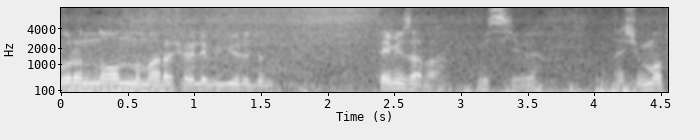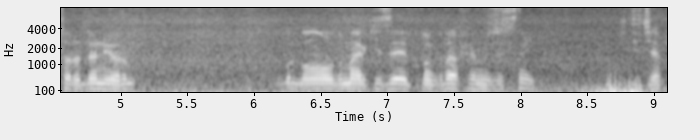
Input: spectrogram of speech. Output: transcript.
Burunlu 10 numara şöyle bir yürüdüm. Temiz hava, mis gibi. Ben şimdi motora dönüyorum. Buradan Ordu Merkezi Etnografya Müzesi'ne gideceğim.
